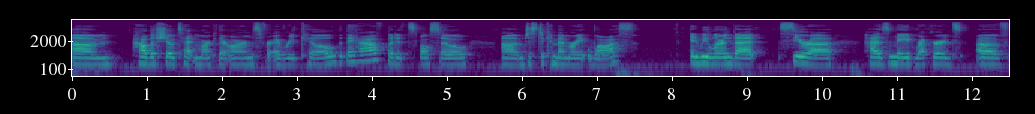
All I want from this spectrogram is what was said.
Um, how the Shotet mark their arms for every kill that they have, but it's also um, just to commemorate loss. And we learned that Cyra has made records of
